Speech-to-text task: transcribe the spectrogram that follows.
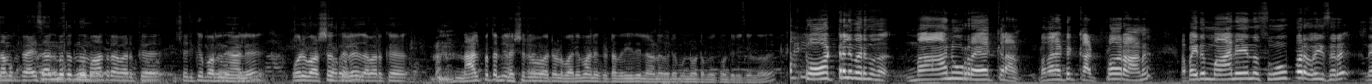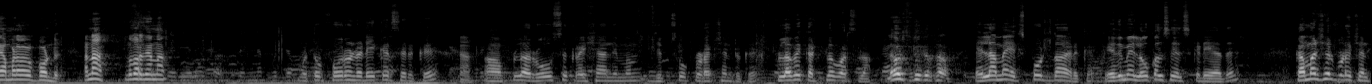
നമുക്ക് ക്രൈസാൻമത്തിൽ നിന്ന് മാത്രം അവർക്ക് ശരിക്കും പറഞ്ഞാൽ ഒരു വർഷത്തിൽ അവർക്ക് നാൽപ്പത്തെട്ട് ലക്ഷം രൂപ വരെയുള്ള വരുമാനം കിട്ടുന്ന രീതിയിലാണ് ഇവർ മുന്നോട്ട് പോയിക്കൊണ്ടിരിക്കുന്നത്. ടോട്ടൽ വരുന്നത് നാനൂറ് ഏക്കറാണ്. പ്രധാനമായിട്ട് കട്ട് ഫ്ലവർ ആണ്. അപ്പോൾ ഇത് മാനേജ് സൂപ്പർ വൈസർ നമ്മുടെ ഒപ്പം ഉണ്ട്. അണ്ണാ ഒന്ന് പറഞ്ഞണ്ണാ மொத்தம் ஃபோர் ஹண்ட்ரட் ஏக்கர்ஸ் இருக்கு ஃபுல்லாக ரோஸு கிரைஷாந்திமம் ஜிப்ஸோ ப்ரொடக்ஷன் இருக்கு ஃபுல்லாகவே கட் ஃப்ளவர்ஸ் தான் எல்லாமே எக்ஸ்போர்ட் தான் இருக்கு எதுவுமே லோக்கல் சேல்ஸ் கிடையாது commercial production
